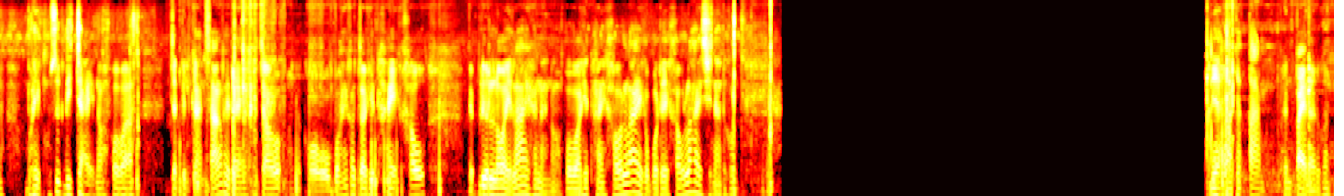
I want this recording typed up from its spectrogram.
เนาะบ่เทกรู้สึกดีใจเนาะเพราะว่าจะเป็นการสร้างรายได้ให้เขาเจ้าแล้วก็บ่ให้เขาเจ้าเฮ็ดให้เขา แบบเรือนลอยไล่ขนาดเนาะเพราะว่าเฮ็ดให้เขาไล่กับบไดเขาไล่สินะทุกคนเดี๋ยวเราจะตามเพิ่นไปนะทุกคน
